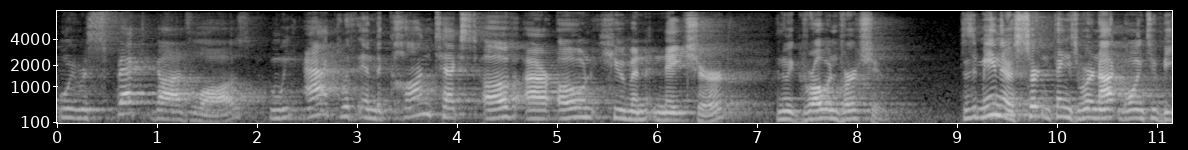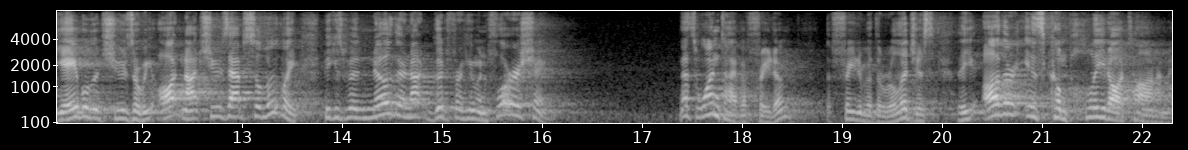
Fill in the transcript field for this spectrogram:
when we respect God's laws, when we act within the context of our own human nature, and we grow in virtue. Does it mean there are certain things we're not going to be able to choose or we ought not choose? Absolutely, because we know they're not good for human flourishing. That's one type of freedom, the freedom of the religious. The other is complete autonomy,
